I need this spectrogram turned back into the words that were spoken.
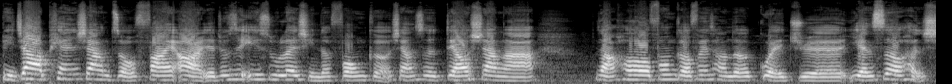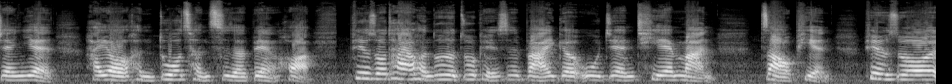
比较偏向走 Fine Art，也就是艺术类型的风格，像是雕像啊。然后风格非常的诡谲，颜色很鲜艳，还有很多层次的变化。譬如说，他有很多的作品是把一个物件贴满照片，譬如说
